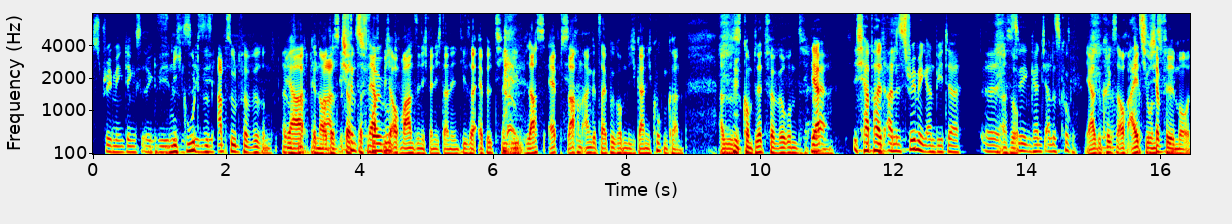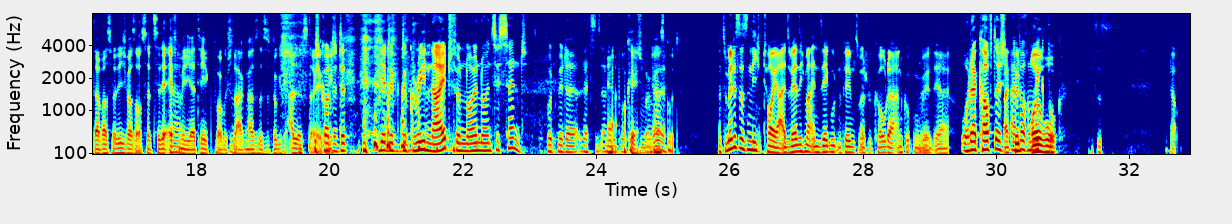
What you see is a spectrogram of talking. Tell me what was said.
Streaming-Dings Das irgendwie. ist nicht Das gut, es ist absolut verwirrend. Also ja, mich genau, das, das, das nervt mich gut. auch wahnsinnig, wenn ich dann in dieser Apple TV Plus App Sachen angezeigt bekomme, die ich gar nicht gucken kann. Also es ist komplett verwirrend. Ja, Ähm, ich habe halt alle Streaming-Anbieter. Äh, so. Deswegen kann ich alles gucken. ja, du kriegst auch Also iTunes-Filme oder was weiß ich was aus der ZDF-Mediathek vorgeschlagen. Also es ist wirklich alles da. Ich irgendwie. konnte das, hier The, The Green Knight für 99 Cent wurde mir da letztens ja, angeboten. okay, Das war ja, ist gut. Zumindest ist es nicht teuer. Also wer sich mal einen sehr guten Film, zum Beispiel Coda, angucken will, der Oder kauft euch Bei einfach ein Euro. MacBook. ist es.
